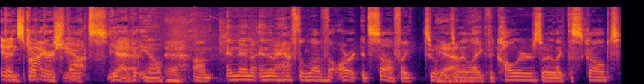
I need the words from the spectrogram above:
It that I get inspires you. Thoughts. Yeah, Yeah. Get, you know. Um, and then and then I have to love the art itself. Like, do, Yeah. do I like the colors? Do I like the sculpt?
